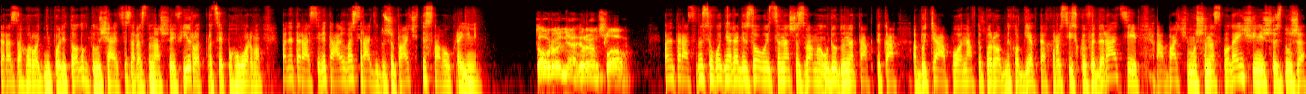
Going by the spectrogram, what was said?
Тарас Загородній політолог долучається зараз до нашого ефіру. От про це поговоримо. Пане Тарасі, вітаю вас. Раді дуже бачити. Слава Україні. Доброго дня, героям слава. Пане Тарасе, ну сьогодні реалізовується наша з вами улюблена тактика биття по нафтопереробних об'єктах Російської Федерації. А бачимо, що на Смоленщині щось дуже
